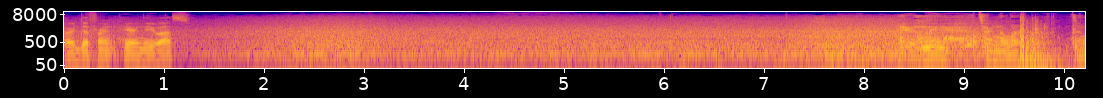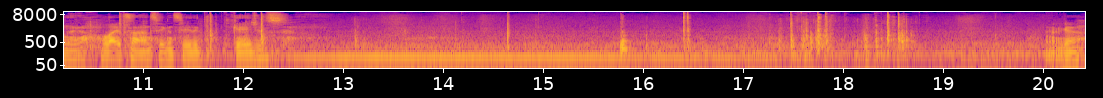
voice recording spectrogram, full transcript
are different here in the US. Here, let me turn the, light, turn the lights on so you can see the gauges. There we go.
